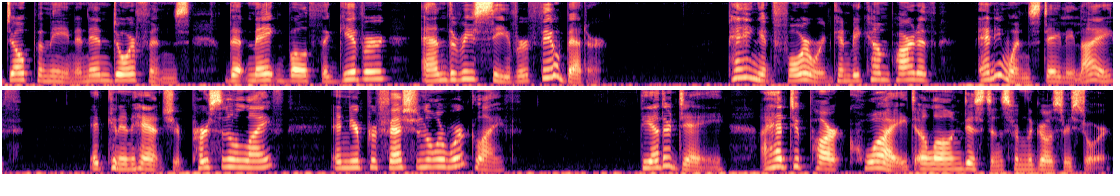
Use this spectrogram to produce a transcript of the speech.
dopamine and endorphins that make both the giver and the receiver feel better. Paying it forward can become part of anyone's daily life. It can enhance your personal life and your professional or work life. The other day, I had to park quite a long distance from the grocery store.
